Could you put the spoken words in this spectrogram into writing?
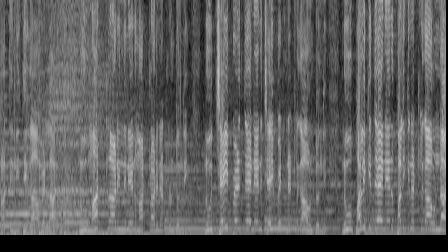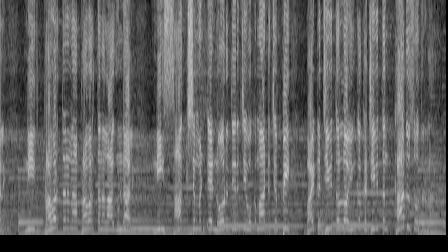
ప్రతినిధిగా వెళ్ళాలి. నువ్వు మాట్లాడింది నేను మాట్లాడినట్లుంటుంది. నువ్వు చేయి పెడితే నేను చేయి పెట్టినట్లుగా ఉంటుంది. నువ్వు పలికితే నేను పలికినట్లుగా ఉండాలి. నీ ప్రవర్తన నా ప్రవర్తన లాగా ఉండాలి నీ సాక్ష్యం అంటే నోరు తెరిచి ఒక మాట చెప్పి బయట జీవితంలో ఇంకొక జీవితం కాదు సోదరులారా.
